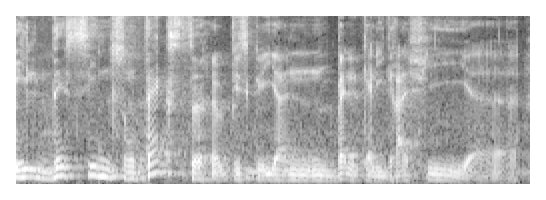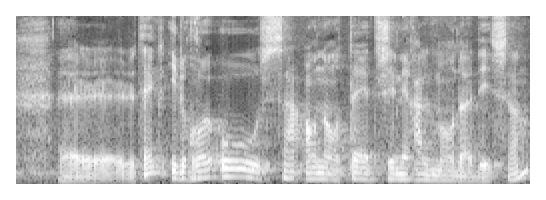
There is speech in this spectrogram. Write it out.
Il dessine son texte, puisqu'il y a une belle calligraphie, euh, euh, le texte. Il rehausse ça en en-tête, généralement d'un dessin.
